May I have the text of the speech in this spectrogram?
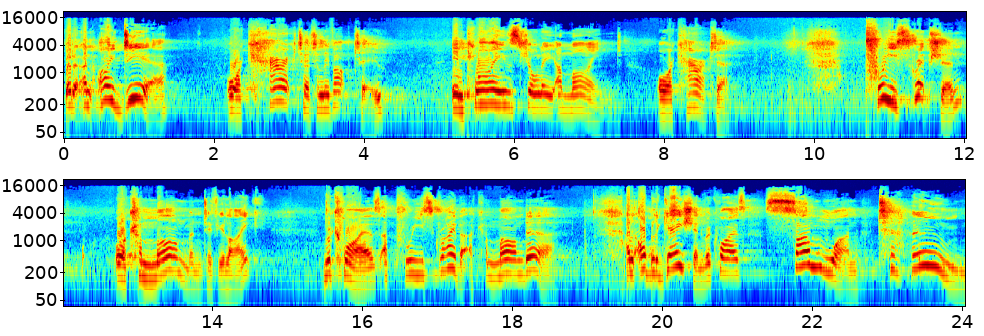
But an idea or a character to live up to implies surely a mind or a character. Prescription, or a commandment, if you like, requires a prescriber, a commander. An obligation requires someone to whom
